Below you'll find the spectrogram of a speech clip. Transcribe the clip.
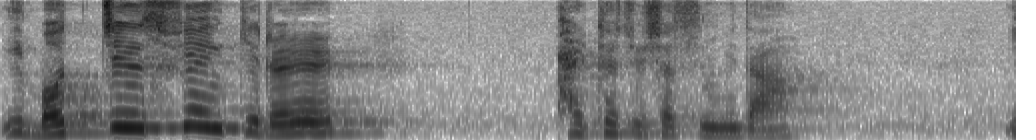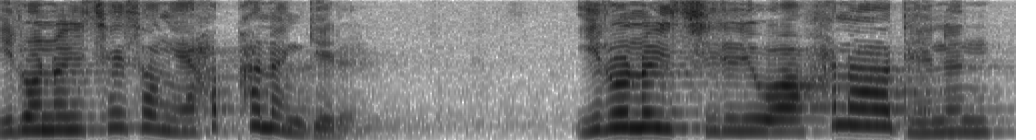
이 멋진 수행길을 밝혀주셨습니다. 이론의 세성에 합하는 길, 이론의 진리와 하나 되는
